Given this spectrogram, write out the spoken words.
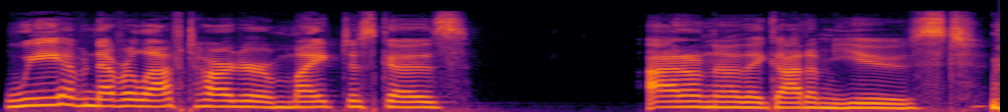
we have never laughed harder. Mike just goes, "I don't know, they got him used."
